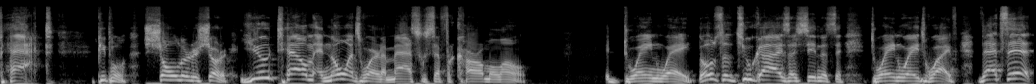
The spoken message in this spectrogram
packed, people shoulder to shoulder. You tell me, and no one's wearing a mask except for Karl Malone, Dwyane Wade. Those are the two guys I've seen this. Dwyane Wade's wife. That's it.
